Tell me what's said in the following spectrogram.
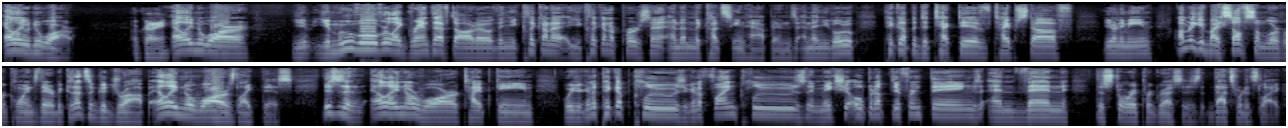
L.A. Noire. Okay. LA Noire. You you move over like Grand Theft Auto, then you click on a you click on a person, and then the cutscene happens, and then you go to pick up the detective type stuff. You know what I mean? I'm gonna give myself some lurker coins there because that's a good drop. LA Noire is like this. This is an LA Noire type game where you're gonna pick up clues, you're gonna find clues. It makes you open up different things, and then the story progresses. That's what it's like.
